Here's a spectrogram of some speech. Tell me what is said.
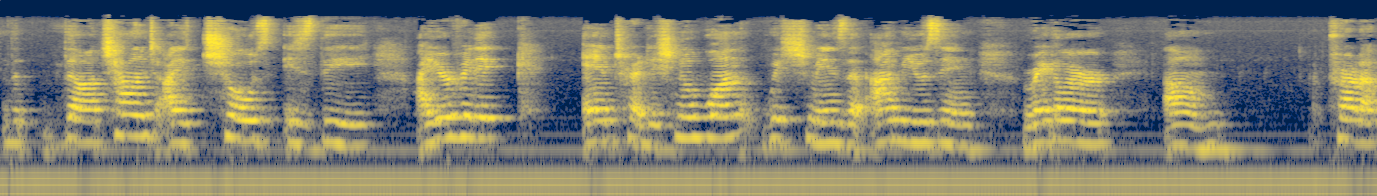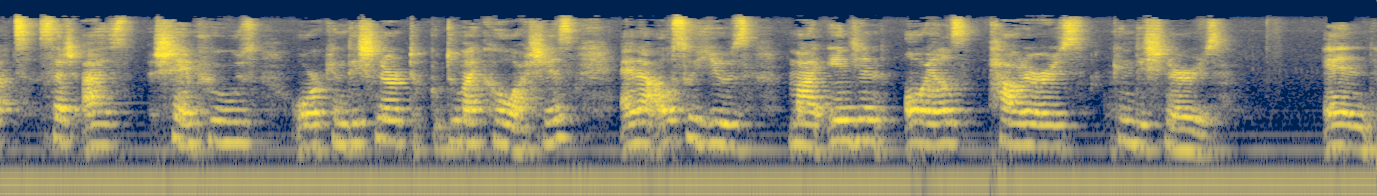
the the challenge I chose is the Ayurvedic and traditional one, which means that I'm using regular um, products such as shampoos or conditioner to do my co-washes and I also use my Indian oils, powders, conditioners and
